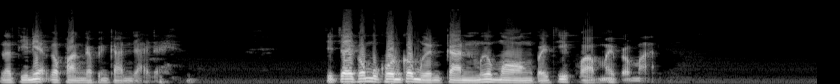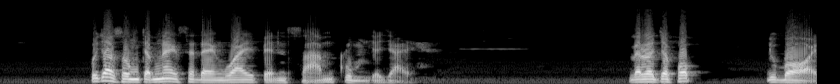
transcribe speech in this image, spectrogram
แล้วทีเนี้ยก็พังกันเป็นการใหญ่ได้ จิตใจของบุคคลก็เหมือนกันเมื่อมองไปที่ความไม่ประมาทพระเจ้าทรงจำแนกแสดงไว้เป็นสามกลุ่มใหญ่ ๆ แล้วเราจะพบ อยู่บ่อย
